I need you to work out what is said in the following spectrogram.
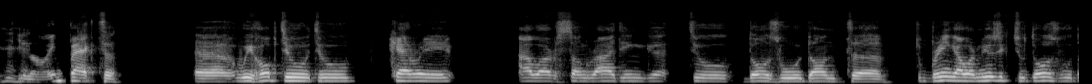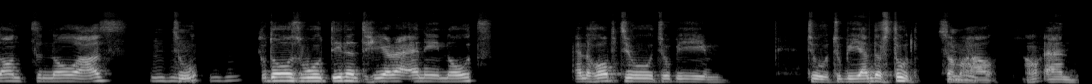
you know, impact. Uh, we hope to to carry our songwriting to those who don't uh, to bring our music to those who don't know us mm-hmm, to mm-hmm. To those who didn't hear any notes and hope to to be to to be understood somehow mm-hmm. you know? and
